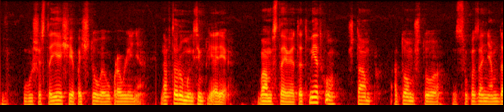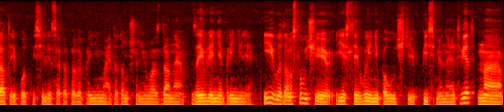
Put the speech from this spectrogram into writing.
в вышестоящее почтовое управление. На втором экземпляре вам ставят отметку, штамп о том, что с указанием даты и подписи лица, которое принимает, о том, что они у вас данное заявление приняли. И в этом случае, если вы не получите письменный ответ на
